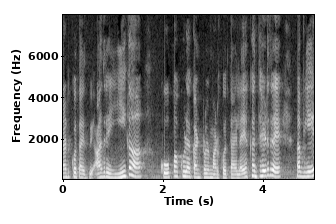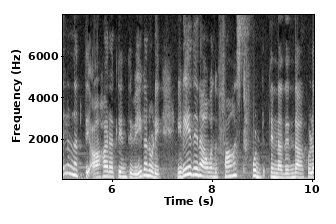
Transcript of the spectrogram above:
ನಡ್ಕೋತಾ ಇದ್ವಿ. ಆದರೆ ಈಗ ಕೋಪ ಕೂಡ ಕಂಟ್ರೋಲ್ ಮಾಡ್ಕೋತಾ ಇಲ್ಲ. ಯಾಕಂತ ಹೇಳಿದ್ರೆ ನಾವು ಏನನ್ನ ಆಹಾರ ತಿಂತೀವಿ, ಈಗ ನೋಡಿ, ಇಡೀ ದಿನ ಒಂದು ಫಾಸ್ಟ್ ಫುಡ್ ತಿನ್ನೋದ್ರಿಂದ ಕೂಡ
